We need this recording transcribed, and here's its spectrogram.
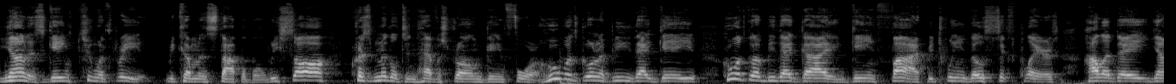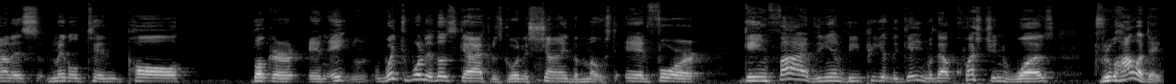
Giannis game two and three become unstoppable. We saw Khris Middleton have a strong game four. Who was going to be that game? Who was going to be that guy in game five between those six players? Holiday, Giannis, Middleton, Paul, Booker, and Ayton. Which one of those guys was going to shine the most? And for Game five, the MVP of the game, without question, was Jrue Holiday.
